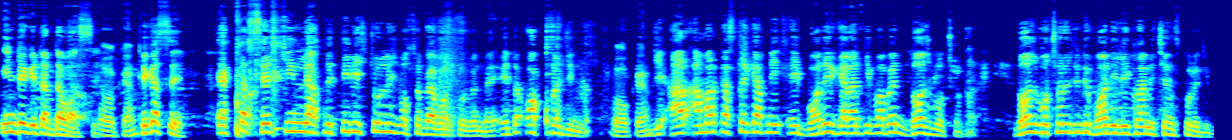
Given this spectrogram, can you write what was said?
ইন্ডিকেটর দেওয়া আছে। ওকে ঠিক আছে? একটা সেট কিনলে আপনি তিরিশ চল্লিশ বছর ব্যবহার করবেন ভাই এটা অক্ষয় জিনিস। ওকে যে আর আমার কাছ থেকে আপনি এই বডির গ্যারান্টি পাবেন দশ বছর। দশ বছরে যদি বডি লিক হয় আমি চেঞ্জ করে দিব।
